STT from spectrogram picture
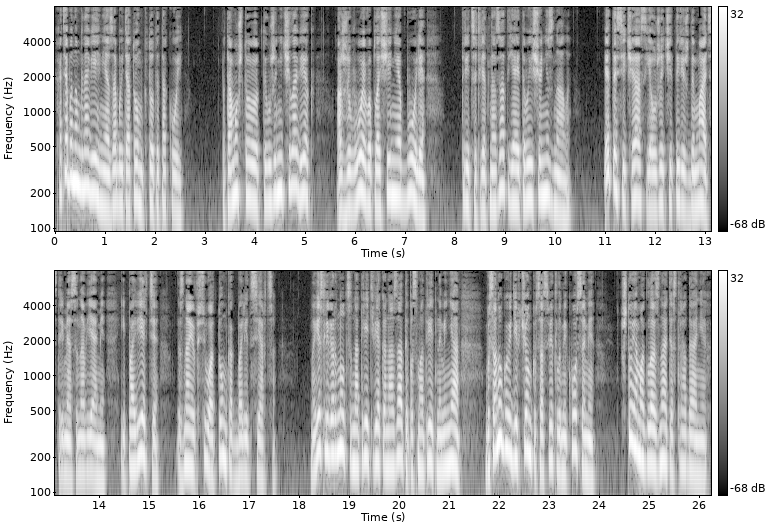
хотя бы на мгновение забыть о том, кто ты такой. Потому что ты уже не человек, а живое воплощение боли. Тридцать лет назад я этого еще не знала. Это сейчас я уже четырежды мать с тремя сыновьями, и, поверьте, знаю все о том, как болит сердце. Но если вернуться на треть века назад и посмотреть на меня, босоногую девчонку со светлыми косами, что я могла знать о страданиях?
